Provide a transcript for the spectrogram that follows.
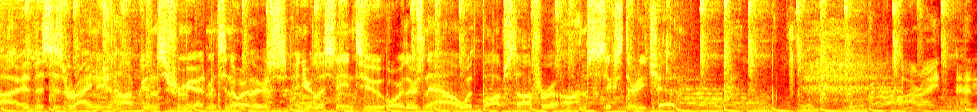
Hi, this is Ryan Nugent Hopkins from your Edmonton Oilers, and you're listening to Oilers Now with Bob Stauffer on 630 CHED. All right, and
